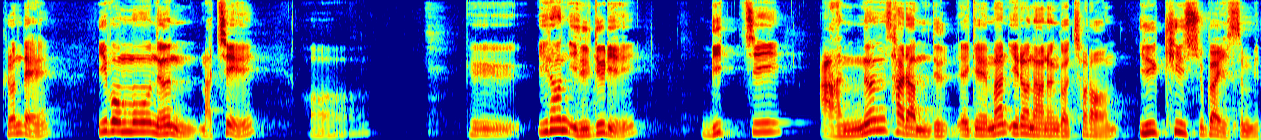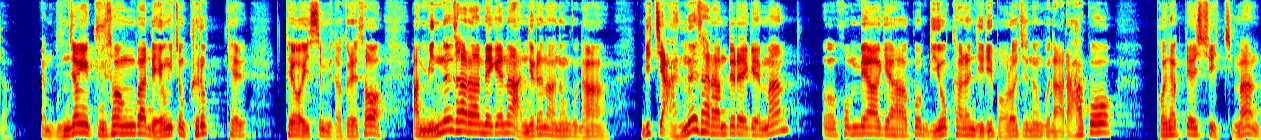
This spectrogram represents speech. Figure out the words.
그런데 이 본문은 마치 어, 그 이런 일들이 믿지 않는 사람들에게만 일어나는 것처럼 읽힐 수가 있습니다. 문장의 구성과 내용이 좀 그렇게 되어 있습니다. 그래서 아, 믿는 사람에게는 안 일어나는구나. 믿지 않는 사람들에게만 어, 혼미하게 하고 미혹하는 일이 벌어지는구나라고 번역될 수 있지만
